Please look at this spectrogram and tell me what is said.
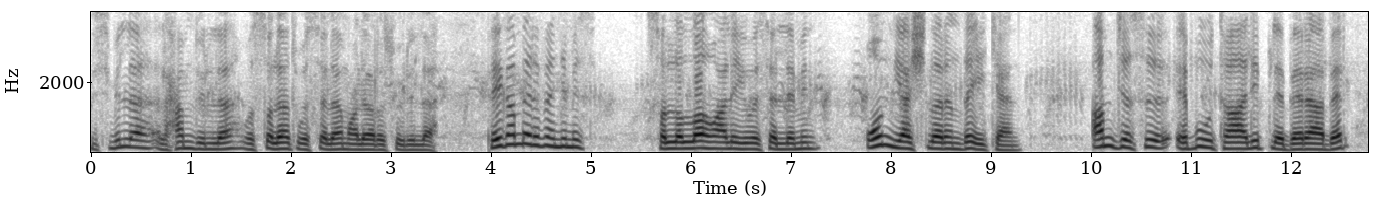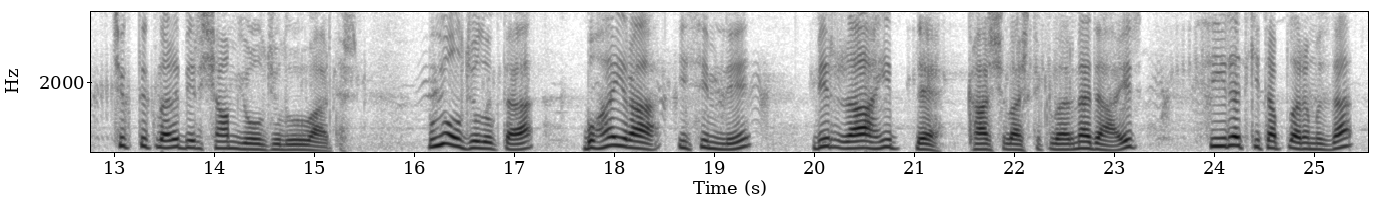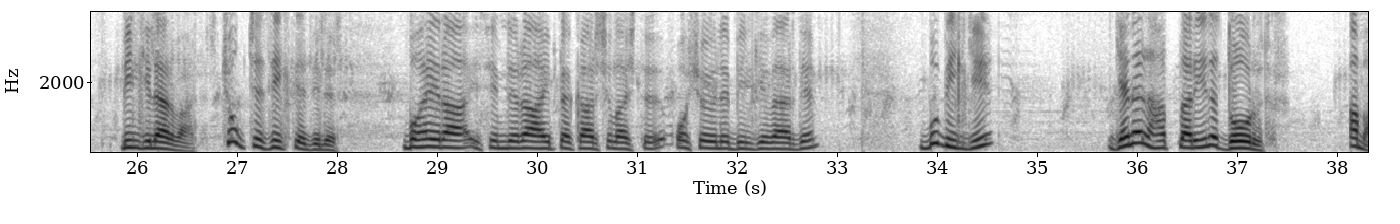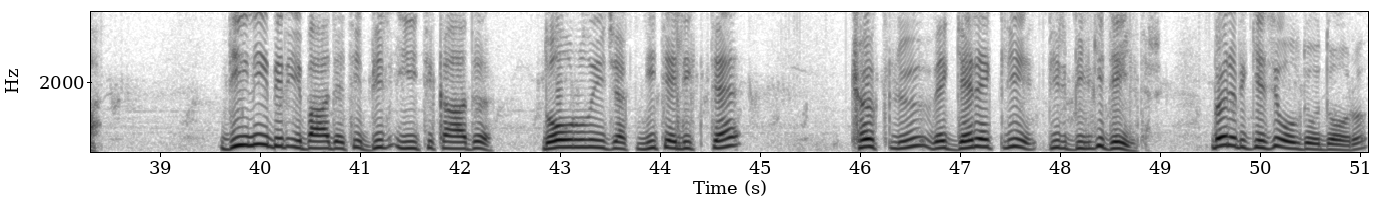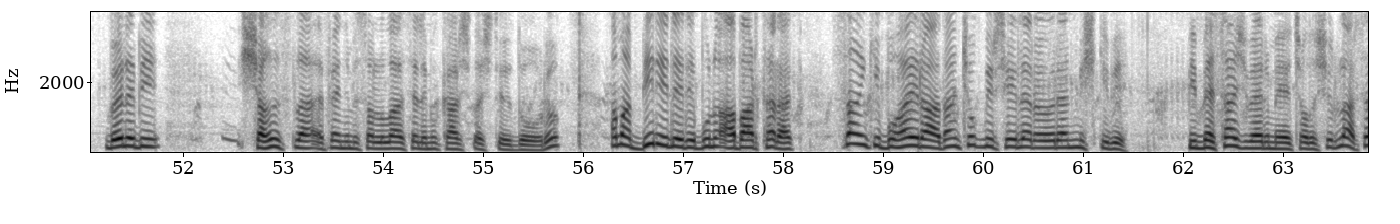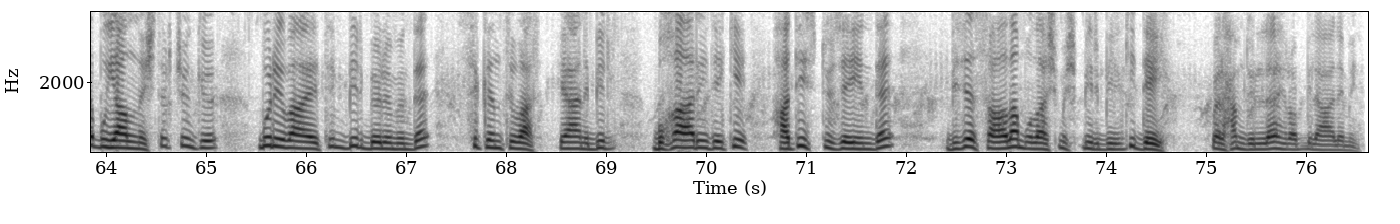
Bismillah, elhamdülillah, ve salatu ve selamu ala Resulillah. Peygamber Efendimiz sallallahu aleyhi ve sellemin 10 yaşlarındayken amcası Ebu Talip'le beraber çıktıkları bir Şam yolculuğu vardır. Bu yolculukta Buhayra isimli bir rahiple karşılaştıklarına dair siret kitaplarımızda bilgiler vardır. Çokça zikredilir. Buhayra isimli rahiple karşılaştı. O şöyle bilgi verdi. Bu bilgi genel hatlarıyla doğrudur. Ama dini bir ibadeti, bir itikadı doğrulayacak nitelikte köklü ve gerekli bir bilgi değildir. Böyle bir gezi olduğu doğru, böyle bir şahısla Efendimiz sallallahu aleyhi ve sellemin karşılaştığı doğru. Ama birileri bunu abartarak sanki Buhayra'dan çok bir şeyler öğrenmiş gibi bir mesaj vermeye çalışırlarsa bu yanlıştır. Çünkü bu rivayetin bir bölümünde sıkıntı var. Yani bir Buhari'deki hadis düzeyinde bize sağlam ulaşmış bir bilgi değil. Velhamdülillahi Rabbil Alemin.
